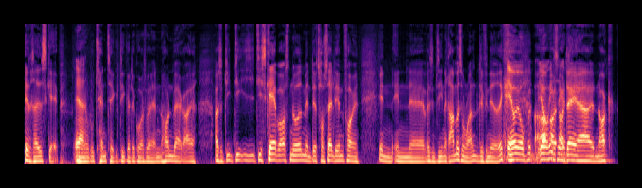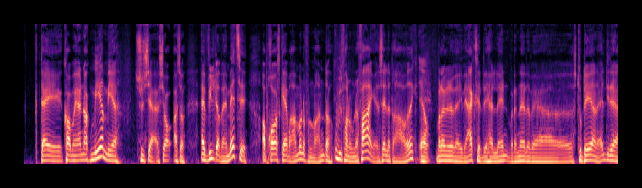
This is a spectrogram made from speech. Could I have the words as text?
et redskab. Ja. Nu er du tandtekniker, det kunne også være en håndværker. Altså, de, de, de skaber også noget, men det er trods alt inden for en, en, en, øh, hvad skal man sige, en ramme, som nogle andre definerede, ikke? Jo, jo, jo, helt og, og, sikkert. og der er nok, der kommer jeg nok mere og mere synes jeg er sjov, altså er vildt at være med til at prøve at skabe rammerne for nogle andre, ud fra nogle erfaringer, jeg selv har draget, ikke? Jo. Hvordan er det at være iværksætter i det her land, hvordan er det at være øh, studerende, alle de der,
